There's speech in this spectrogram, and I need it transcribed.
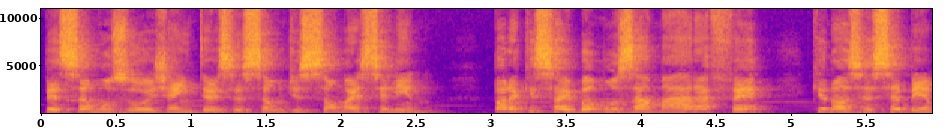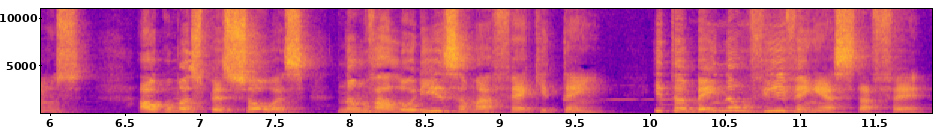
Peçamos hoje a intercessão de São Marcelino para que saibamos amar a fé que nós recebemos. Algumas pessoas não valorizam a fé que têm e também não vivem esta fé.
